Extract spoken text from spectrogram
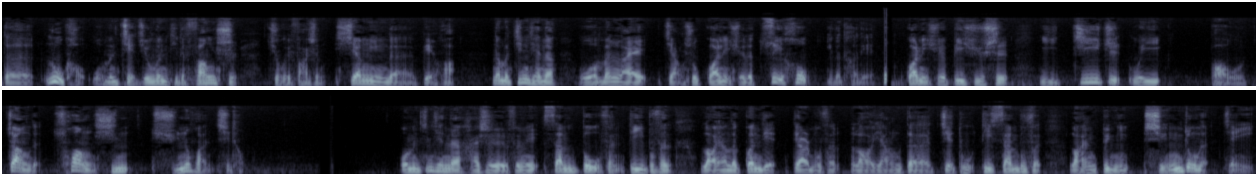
的入口，我们解决问题的方式就会发生相应的变化。那么今天呢，我们来讲述管理学的最后一个特点：管理学必须是以机制为。保障的创新循环系统。我们今天呢，还是分为三部分：第一部分老杨的观点，第二部分老杨的解读，第三部分老杨对你行动的建议。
